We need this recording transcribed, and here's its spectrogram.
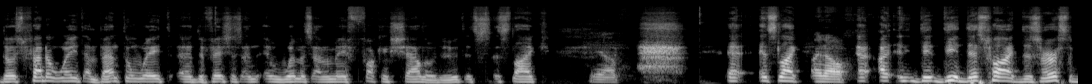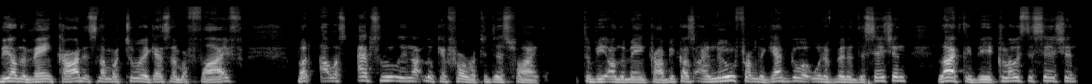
those featherweight and bantamweight uh, divisions in, in women's MMA fucking shallow, dude. It's it's like yeah. It's like I know I, the, the, this fight deserves to be on the main card. It's number two against number five, but I was absolutely not looking forward to this fight to be on the main card because I knew from the get go it would have been a decision, likely be a close decision,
